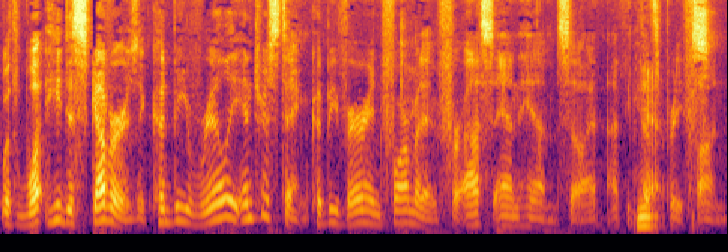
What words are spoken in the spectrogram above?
with what he discovers. It could be really interesting, could be very informative for us and him. So I, I think that's Yeah. pretty fun.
